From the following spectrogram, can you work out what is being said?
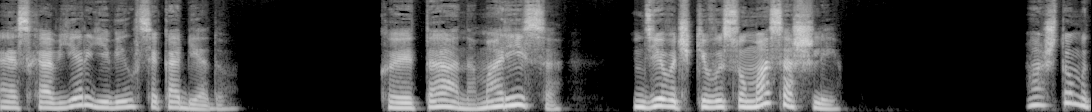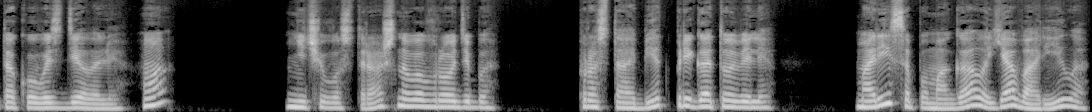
Эс Хавьер явился к обеду. «Каэтана, Мариса, девочки, вы с ума сошли?» «А что мы такого сделали, а?» Ничего страшного вроде бы. Просто обед приготовили. Мариса помогала, я варила.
